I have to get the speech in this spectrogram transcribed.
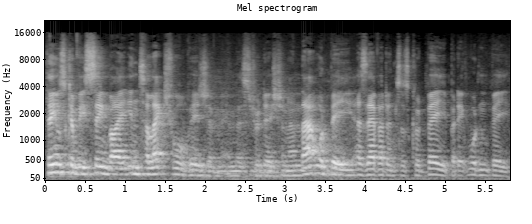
things can be seen by intellectual vision in this tradition, and that would be as evident as could be, but it wouldn't be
